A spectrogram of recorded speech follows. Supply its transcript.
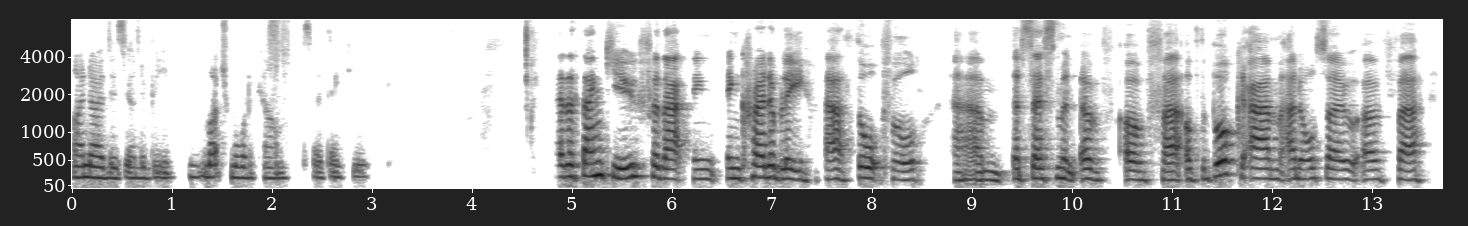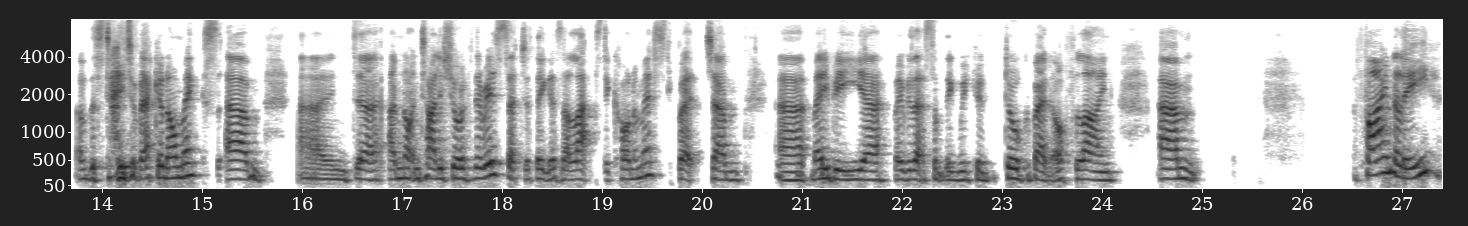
I know there's going to be much more to come. So thank you. Heather, thank you for that in incredibly uh, thoughtful um, assessment of of uh, of the book um, and also of uh, of the state of economics. Um, and uh, I'm not entirely sure if there is such a thing as a lapsed economist, but um, uh, maybe uh, maybe that's something we could talk about offline. Um, finally,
